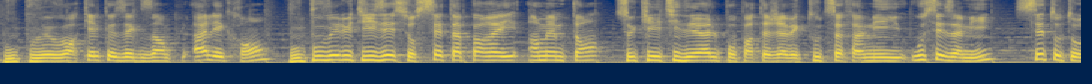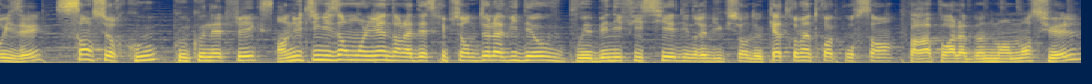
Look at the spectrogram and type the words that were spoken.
vous pouvez voir quelques exemples à l'écran. Vous pouvez l'utiliser sur 7 appareils en même temps, ce qui est idéal pour partager avec toute sa famille ou ses amis. C'est autorisé, sans surcoût. Coucou Netflix En utilisant mon lien dans la description de la vidéo, vous pouvez bénéficier d'une réduction de 83% par rapport à l'abonnement mensuel,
